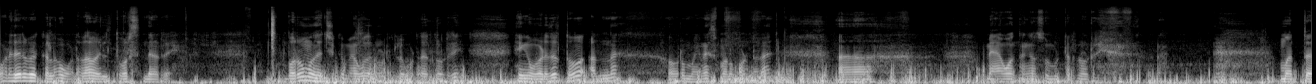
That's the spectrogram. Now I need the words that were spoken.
ಹೊಡೆದಿರ್ಬೇಕಲ್ಲ ಹೊಡೆದಾವ ಇಲ್ಲಿ ತೋರಿಸಿದ್ದಾಳ್ರಿ ಬರೋ ಮುಂದೆ ಹೆಚ್ಚು ಕಮ್ಮಿ ಆಗೋದ ನೋಡ್ರಿ ಇಲ್ಲಿ ಹೊಡೆದ ನೋಡ್ರಿ. ಹಿಂಗೆ ಹೊಡೆದಿರ್ತವೆ ಅದನ್ನ ಅವರು ಮೈನಸ್ ಮಾಡ್ಕೊಂಡಾರ. ಮ್ಯಾಗ ಒಂದು ಹಂಗೆ ಸುಮ್ಬಿಟ್ಟಾರೆ ನೋಡ್ರಿ. ಮತ್ತು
